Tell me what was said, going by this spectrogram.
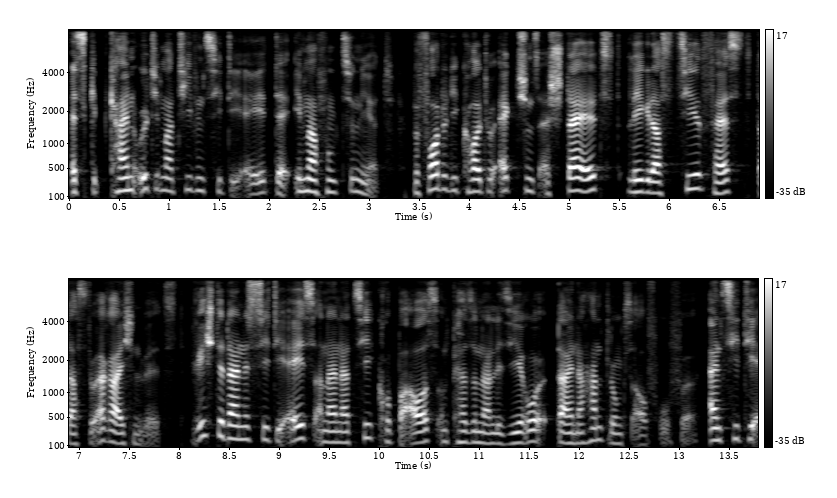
Es gibt keinen ultimativen CTA, der immer funktioniert. Bevor du die Call to Actions erstellst, lege das Ziel fest, das du erreichen willst. Richte deine CTAs an deiner Zielgruppe aus und personalisiere deine Handlungsaufrufe. Ein CTA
